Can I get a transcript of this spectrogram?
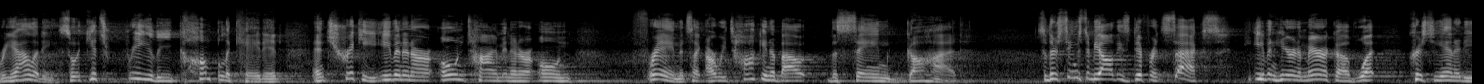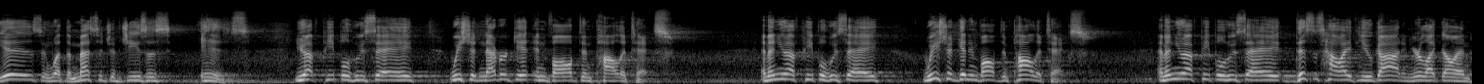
reality. So it gets really complicated and tricky, even in our own time and in our own frame. It's like, are we talking about the same God? So there seems to be all these different sects, even here in America, of what Christianity is and what the message of Jesus is. You have people who say we should never get involved in politics. And then you have people who say we should get involved in politics. And then you have people who say, This is how I view God. And you're like going,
